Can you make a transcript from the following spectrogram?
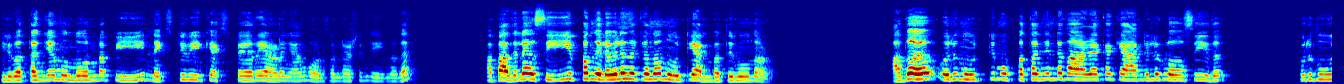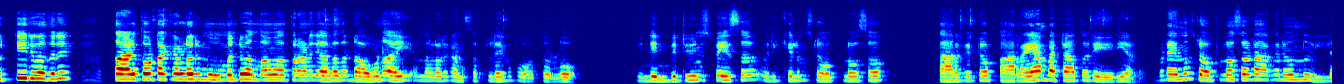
ഇരുപത്തഞ്ച് മുന്നൂറിന്റെ പി നെക്സ്റ്റ് വീക്ക് എക്സ്പയറി ആണ് ഞാൻ കോൺസെൻട്രേഷൻ ചെയ്യുന്നത്. അപ്പോൾ അതിൽ സി ഇപ്പം നിലവിൽ നിൽക്കുന്നത് നൂറ്റി അൻപത്തി മൂന്നാണ് അത് ഒരു നൂറ്റി മുപ്പത്തഞ്ചിന്റെ താഴെയൊക്കെ ക്യാൻഡിൽ ക്ലോസ് ചെയ്ത് ഒരു നൂറ്റി ഇരുപതിന് താഴത്തോട്ടൊക്കെ ഉള്ള ഒരു മൂവ്മെന്റ് വന്നാൽ മാത്രമാണ് ഞാനത് ഡൗൺ ആയി എന്നുള്ളൊരു കൺസെപ്റ്റിലേക്ക് പോകത്തുള്ളൂ. ഇതിന്റെ ഇൻ ബിറ്റ്വീൻ സ്പേസ് ഒരിക്കലും സ്റ്റോപ്പ് ലോസോ ടാർഗറ്റോ പറയാൻ പറ്റാത്തൊരു ഏരിയ ആണ്. ഇവിടെ ഒന്നും സ്റ്റോപ്പ് ലോസോടെ അങ്ങനെ ഒന്നും ഇല്ല.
